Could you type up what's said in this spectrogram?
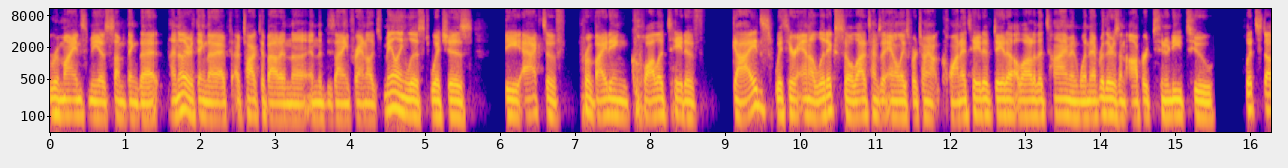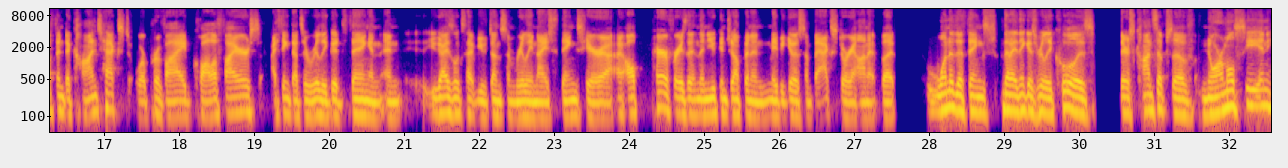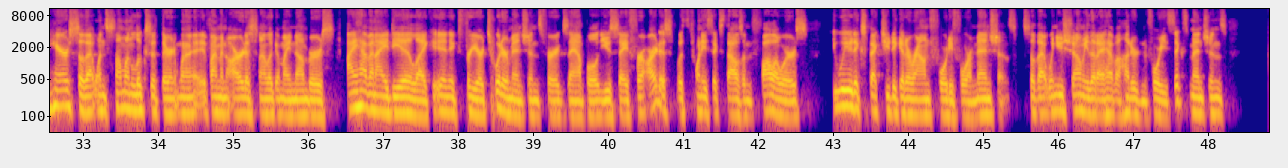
reminds me of something that another thing that I've, I've talked about in the in the Designing for Analytics mailing list, which is the act of providing qualitative guides with your analytics. So a lot of times the analytics we're talking about quantitative data a lot of the time, and whenever there's an opportunity to put stuff into context or provide qualifiers, I think that's a really good thing. And and you guys looks like you've done some really nice things here. I, I'll paraphrase it, and then you can jump in and maybe give us some backstory on it. But one of the things that I think is really cool is there's concepts of normalcy in here so that when someone looks at their when I, if i'm an artist and i look at my numbers i have an idea like in, for your twitter mentions for example you say for artists with 26000 followers we would expect you to get around 44 mentions so that when you show me that I have 146 mentions,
